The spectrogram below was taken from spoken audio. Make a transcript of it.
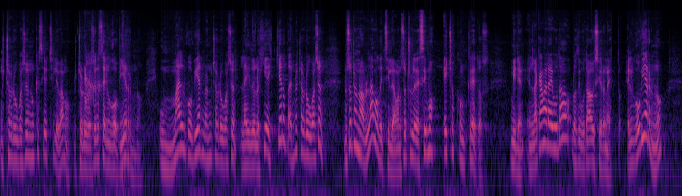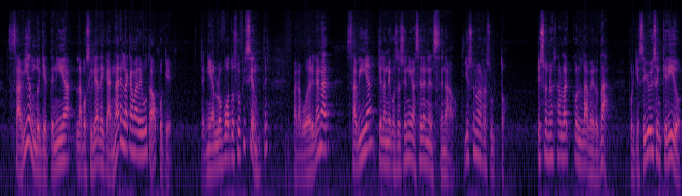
nuestra preocupación nunca ha sido Chile Vamos. Nuestra preocupación es el gobierno. Un mal gobierno es nuestra preocupación. La ideología de izquierda es nuestra preocupación. Nosotros no hablamos de Chile Vamos, nosotros le decimos hechos concretos. Miren, en la Cámara de Diputados los diputados hicieron esto. El gobierno, sabiendo que tenía la posibilidad de ganar en la Cámara de Diputados, porque tenían los votos suficientes para poder ganar, sabía que la negociación iba a ser en el Senado. Y eso no le resultó. Eso no es hablar con la verdad. Porque si ellos hubiesen querido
